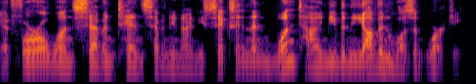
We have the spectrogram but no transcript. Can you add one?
at 401 710 7096. And then one time, even the oven wasn't working.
